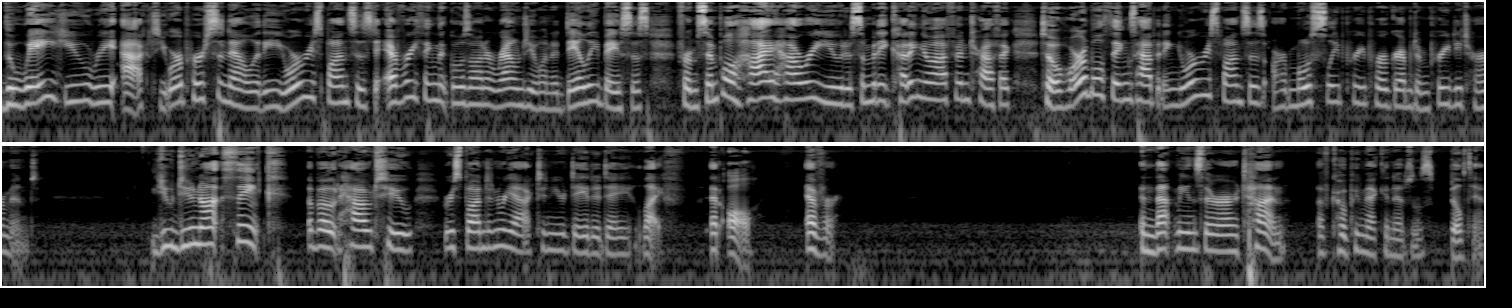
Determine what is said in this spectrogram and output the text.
The way you react, your personality, your responses to everything that goes on around you on a daily basis, from simple hi, how are you, to somebody cutting you off in traffic, to horrible things happening, your responses are mostly pre programmed and predetermined. You do not think about how to respond and react in your day to day life at all, ever. And that means there are a ton of coping mechanisms built in,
